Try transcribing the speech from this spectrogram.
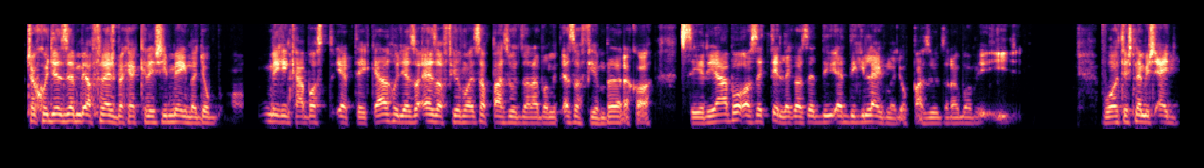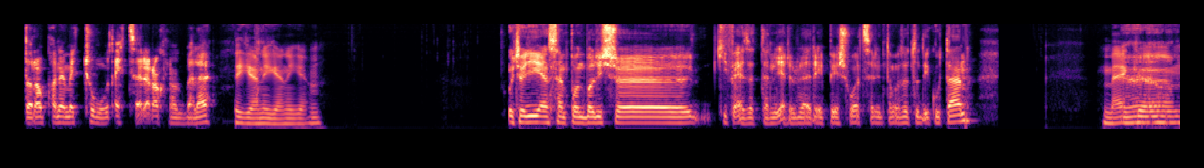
csak hogy ez a flashbackekkel is így még nagyobb még inkább azt értékel, hogy ez a, ez a film, ez a puzzle darab, amit ez a film belerak a szériába, az egy tényleg az eddig, eddigi legnagyobb puzzle darab, ami így volt, és nem is egy darab, hanem egy csomót egyszerre raknak bele. Igen, igen, igen. Úgyhogy ilyen szempontból is ö, kifejezetten erőlerépés volt szerintem az ötödik után. Meg ö...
